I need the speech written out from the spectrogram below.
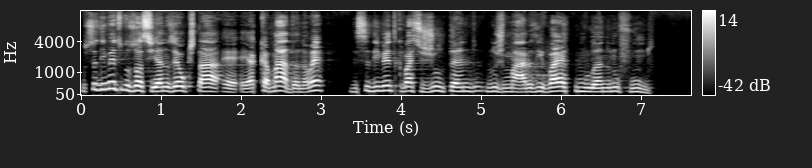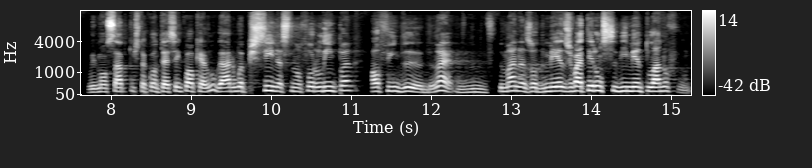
O sedimento dos oceanos é o que está, é, é a camada, não é? De sedimento que vai se juntando nos mares e vai acumulando no fundo. O irmão sabe que isto acontece em qualquer lugar. Uma piscina, se não for limpa, ao fim de, de, é? de semanas ou de meses, vai ter um sedimento lá no fundo.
